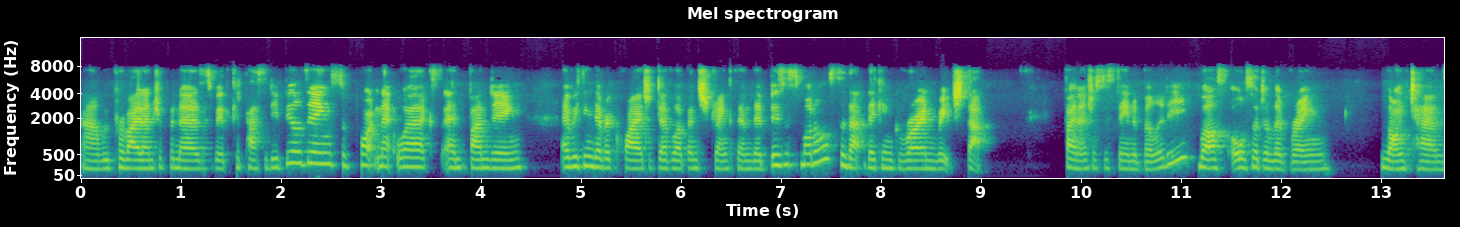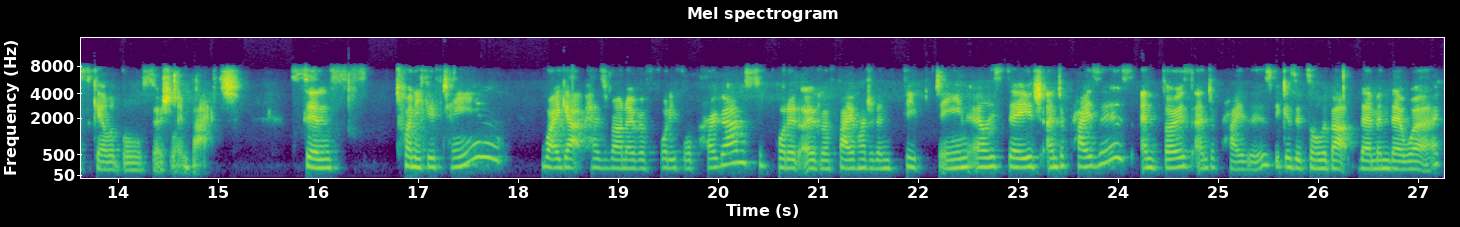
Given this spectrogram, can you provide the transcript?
Uh, we provide entrepreneurs with capacity building, support networks, and funding everything they require to develop and strengthen their business model so that they can grow and reach that financial sustainability whilst also delivering long term scalable social impact. Since 2015, YGAP has run over 44 programs, supported over 515 early stage enterprises. And those enterprises, because it's all about them and their work,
